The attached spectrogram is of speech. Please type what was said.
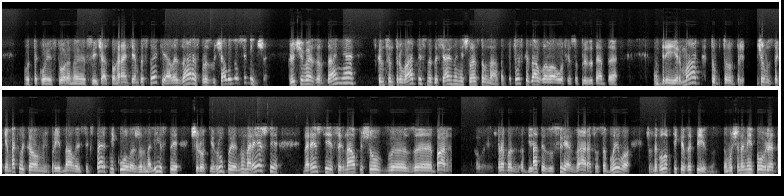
от такої створеної в свій час по гарантіям безпеки, але зараз прозвучало зовсім інше. Ключове завдання сконцентруватись на досягненні членства в НАТО. Про це сказав глава офісу президента Андрій Єрмак. Тобто, причому з таким викликом приєднались експертні кола, журналісти, широкі групи. Ну нарешті. Нарешті сигнал пішов е, з банкової. Треба об'єднати зусилля зараз, особливо, щоб не було б тільки запізно. Тому що, на мій погляд,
